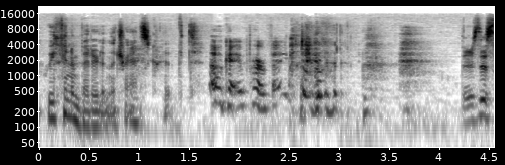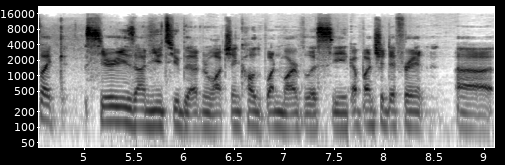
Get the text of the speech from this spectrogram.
We can embed it in the transcript. okay, perfect. There's this like series on YouTube that I've been watching called One Marvelous Scene. A bunch of different uh,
